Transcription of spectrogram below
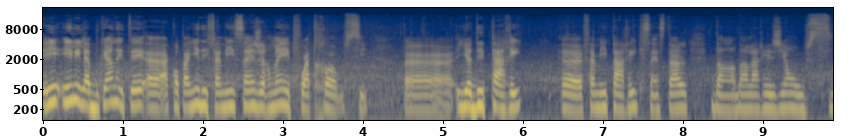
Et, les Laboucanes étaient euh, accompagnés des familles Saint-Germain et Poitras aussi. Euh, il y a des Parés, familles Parés qui s'installent dans, la région aussi.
